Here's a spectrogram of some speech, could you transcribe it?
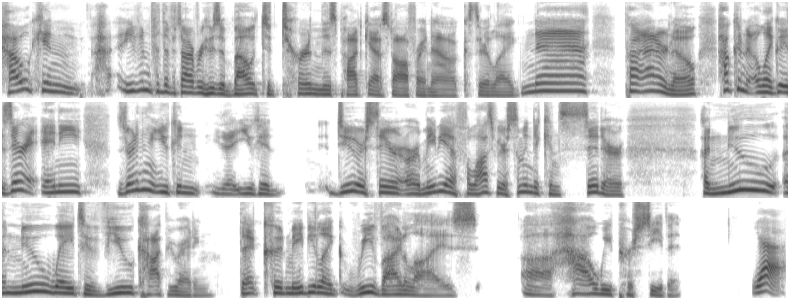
how can even for the photographer who's about to turn this podcast off right now because they're like nah i don't know. How can like is there any is there anything that you can that you could do or say or, or maybe a philosophy or something to consider a new a new way to view copywriting that could maybe like revitalize uh, how we perceive it yeah,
